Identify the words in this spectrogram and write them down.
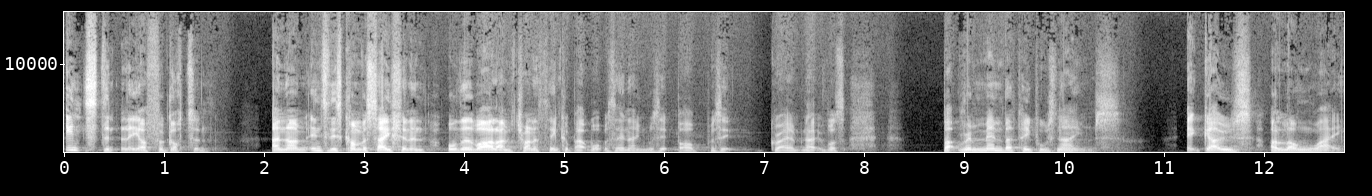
instantly I've forgotten. And I'm into this conversation, and all the while I'm trying to think about what was their name. Was it Bob? Was it Graham? No, it wasn't. But remember people's names. It goes a long way.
